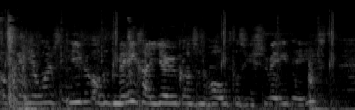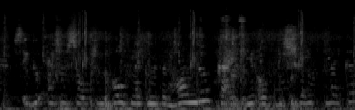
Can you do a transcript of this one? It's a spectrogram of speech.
Oké jongens, Yves heeft altijd mega jeuk aan zijn hoofd als hij zweet heeft. Dus ik doe even zo op zijn hoofd lekker met een handdoek. Kijk hier over die zweetplekken.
